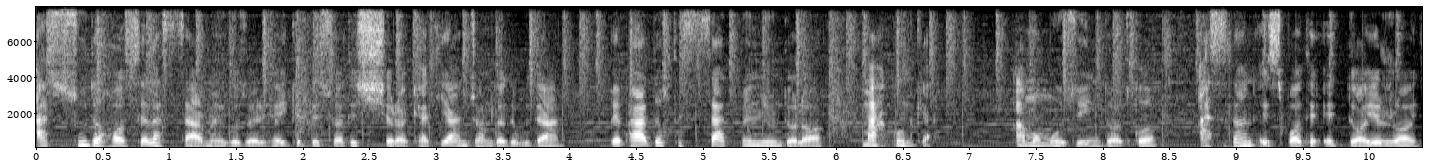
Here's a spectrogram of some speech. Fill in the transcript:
از سود حاصل از سرمایه گذاری هایی که به صورت شراکتی انجام داده بودند به پرداخت 100 میلیون دلار محکوم کرد. اما موضوع این دادگاه اصلا اثبات ادعای رایت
